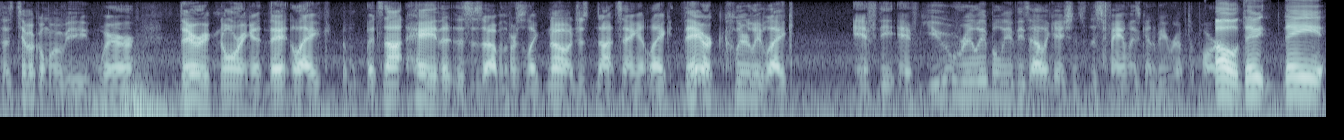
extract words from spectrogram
the typical movie where they're ignoring it. They like it's not hey this is up and the person's like no just not saying it. Like they are clearly like if the if you really believe these allegations, this family's gonna be ripped apart. Oh, they they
